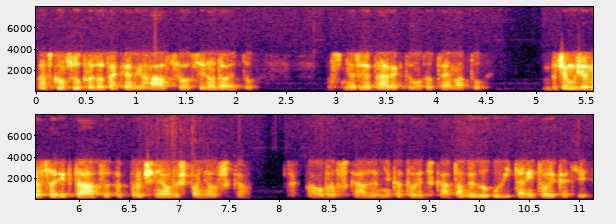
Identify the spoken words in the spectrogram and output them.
Konec konců proto také vyhlásil synodalitu. To směřuje právě k tomuto tématu. Protože můžeme se i ptát, proč nejel do Španělska. Taková obrovská země katolická. Tam by byl uvítaný tolika ti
